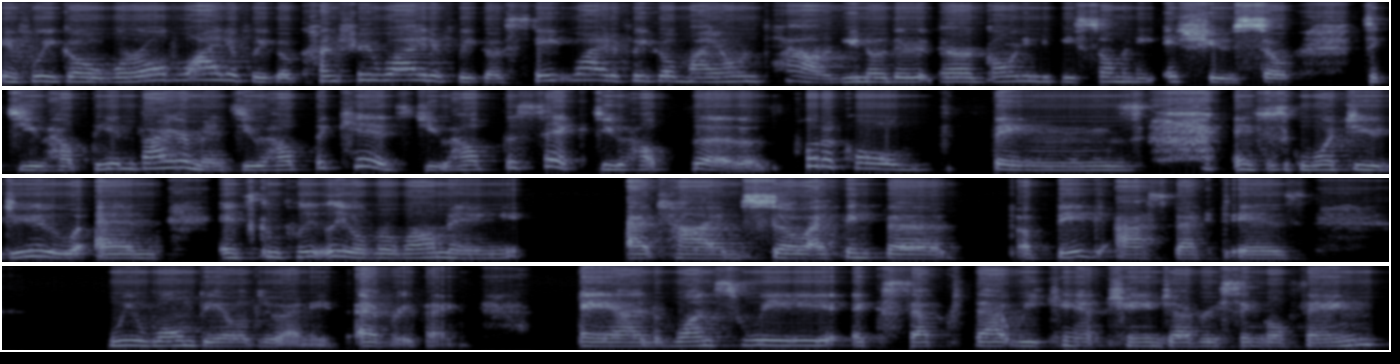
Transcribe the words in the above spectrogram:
if we go worldwide, if we go countrywide, if we go statewide, if we go my own town, you know, there, there are going to be so many issues. So like, do you help the environment? Do you help the kids? Do you help the sick? Do you help the political things? It's just, what do you do? And it's completely overwhelming at times. So I think the, a big aspect is we won't be able to do any, everything. And once we accept that we can't change every single thing,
